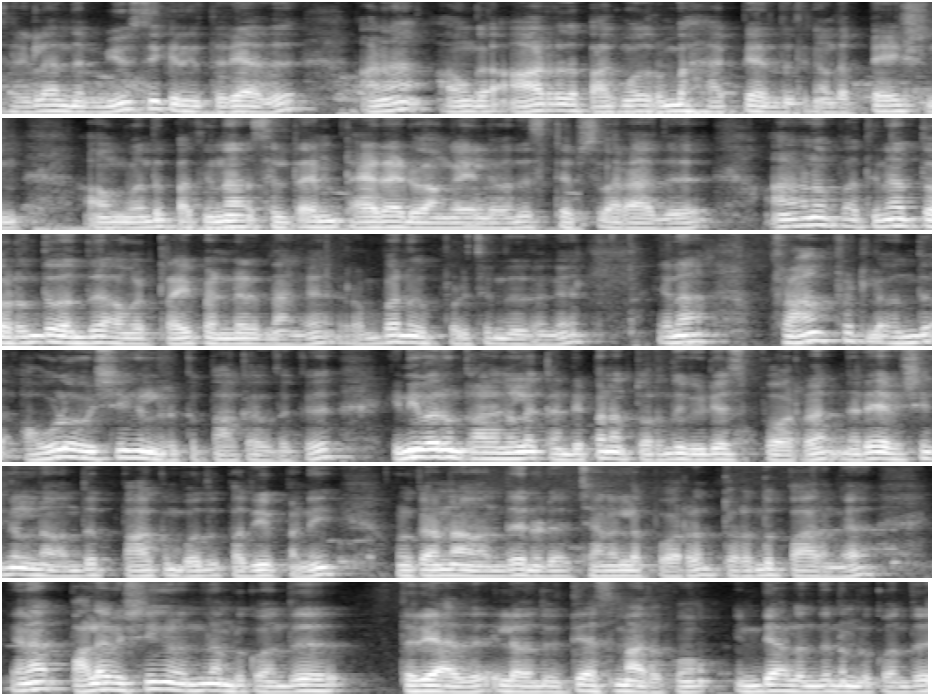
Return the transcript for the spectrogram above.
சரிங்களா? இந்த மியூசிக் எனக்கு தெரியாது. ஆனால் அவங்க ஆடுறத பார்க்கும்போது ரொம்ப ஹாப்பியாக இருந்ததுங்க அந்த பேஷன் அவங்க வந்து பார்த்திங்கன்னா சில டைம் டயர்டாயிடுவாங்க இல்லை வந்து ஸ்டெப்ஸ் வராது. ஆனாலும் பார்த்திங்கன்னா தொடர்ந்து வந்து அவங்க ட்ரை பண்ணியிருந்தாங்க ரொம்ப எனக்கு பிடிச்சிருந்ததுங்க. ஏன்னா ஃப்ராங்க்ஃபர்ட்டில் வந்து அவ்வளோ விஷயங்கள் இருக்குது பார்க்குறதுக்கு. இனி வரும் காலங்களில் கண்டிப்பாக நான் தொடர்ந்து வீடியோஸ் போடுறேன். நிறைய விஷயங்கள் நான் வந்து பார்க்கும்போது பதிவு பண்ணி உங்களுக்காக நான் வந்து என்னோடய சேனலில் போடுறேன். தொடர்ந்து பாருங்கள் ஏன்னா பல விஷயங்கள் வந்து நம்மளுக்கு வந்து தெரியாது இல்லை வந்து வித்தியாசமாக இருக்கும். இந்தியாவில் வந்து நம்மளுக்கு வந்து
